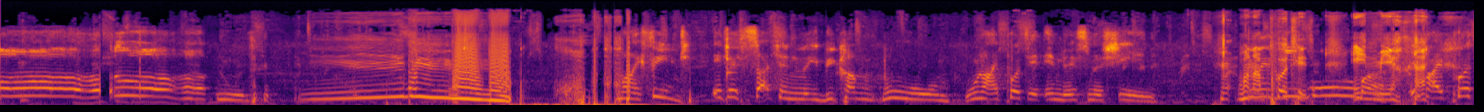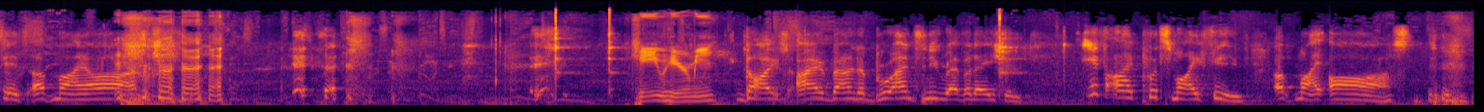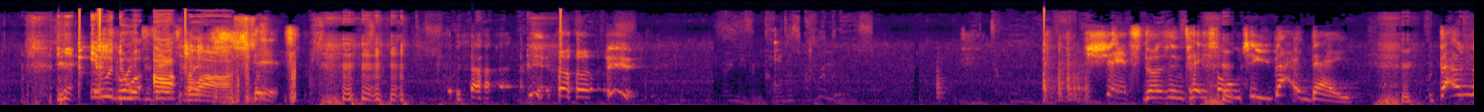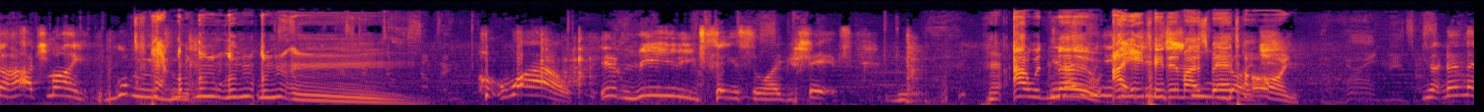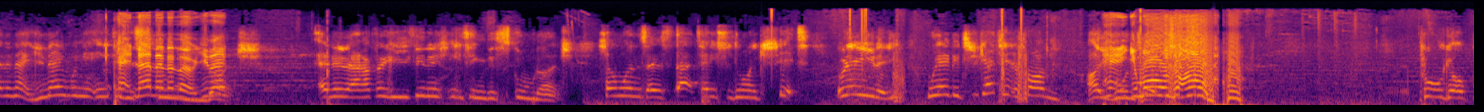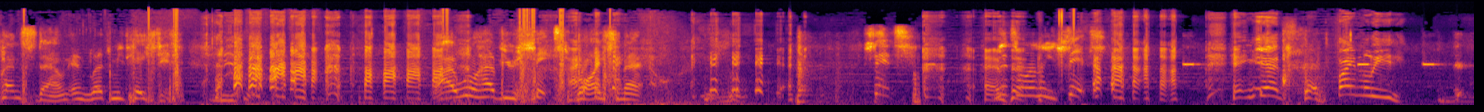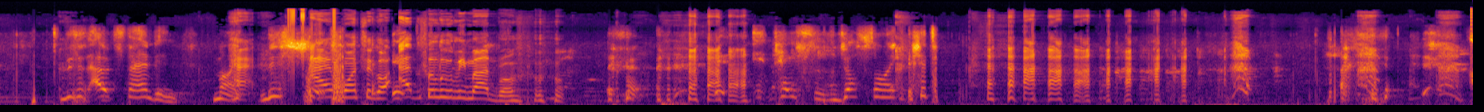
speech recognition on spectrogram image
My feet, it has certainly become warm when I put it in this machine. when I put it in me. If I put it up my ass. Can you hear me? Guys, I found a brand new revelation. If I put my feet up my ass, It would do an to art taste like blast. shit. Shit doesn't taste too bad, day. Down the hatch, mate. Wow, it really tastes like shit. I would You know know. I eat ate it in my spare lunch? time. No, no, no, no, no. You know when you eat Hey, no, no, no, no, you know- lunch, and then after you finish eating the school lunch, someone says that tasted like shit. Really? Where did you get it from? I Hey, your balls off. Pull your pants down and let me taste it. I will have you shit right now. shit! Literally shit! yes, finally. This is outstanding. Mike, this shit. I want to go It- absolutely mad, bro. it, it tastes just like shit.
